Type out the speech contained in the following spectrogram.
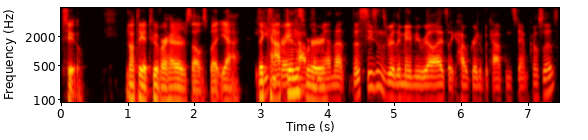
too. Not to get too far ahead of ourselves, but yeah, the He's captains captain, were. man. That this season's really made me realize like how great of a captain Stamkos is.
